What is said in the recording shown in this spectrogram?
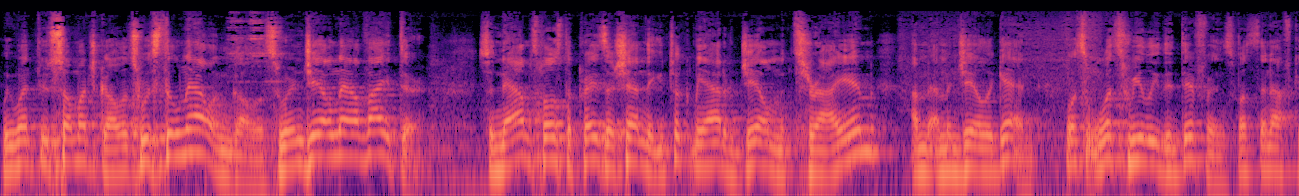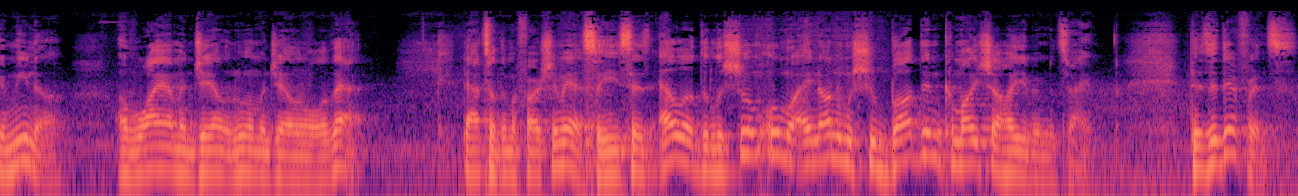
We went through so much Gullus. We're still now in Gullus. We're in jail now, Viter. So now I'm supposed to praise Hashem that you took me out of jail, Mitzrayim. I'm, I'm in jail again. What's, what's really the difference? What's the nafkamina of why I'm in jail and who I'm in jail and all of that? That's what the Mefarshim is. So he says, Ella Mitzrayim. There's a difference.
